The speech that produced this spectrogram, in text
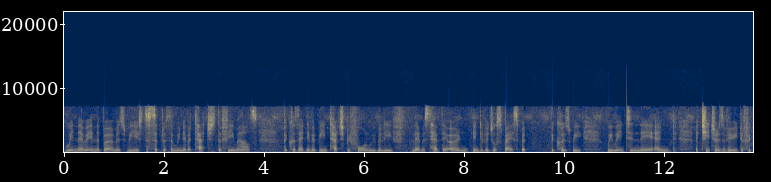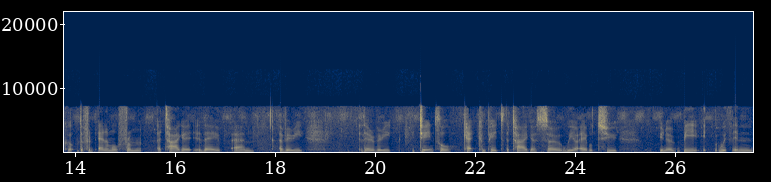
when they were in the bomas we used to sit with them. We never touched the females because they'd never been touched before and we believe they must have their own individual space. But because we we went in there and a cheetah is a very difficult different animal from a tiger. They um, very they're a very gentle cat compared to the tiger. So we are able to you know, be within,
